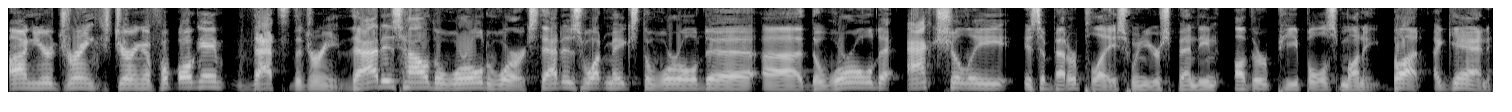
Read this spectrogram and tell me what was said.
on your drinks during a football game, that's the dream. That is how the world works. That is what makes the world uh, uh, the world actually is a better place when you're spending other people's money. But again,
